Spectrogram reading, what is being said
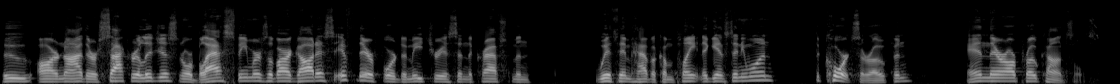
who are neither sacrilegious nor blasphemers of our goddess. If therefore Demetrius and the craftsmen with him have a complaint against anyone, the courts are open, and there are proconsuls.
